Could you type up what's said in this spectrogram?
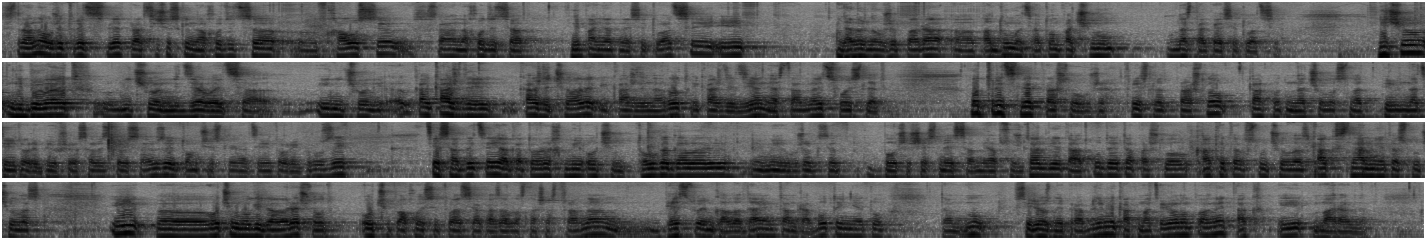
Страна уже 30 лет практически находится э, в хаосе, страна находится в непонятной ситуации, и, наверное, уже пора э, подумать о том, почему у нас такая ситуация. Ничего не бывает, ничего не делается, и ничего не... Каждый, каждый человек, и каждый народ, и каждое деяние оставляет свой след. Вот 30 лет прошло уже, 30 лет прошло, как вот началось на, на территории бывшего Советского Союза, в том числе на территории Грузии, те события, о которых мы очень долго говорили, мы уже больше 6 месяцев мы обсуждали это, откуда это пошло, как это случилось, как с нами это случилось. И э, очень многие говорят, что вот очень плохой ситуации оказалась наша страна, бедствуем, голодаем, там работы нету, там ну, серьезные проблемы как в материальном плане, так и морально.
